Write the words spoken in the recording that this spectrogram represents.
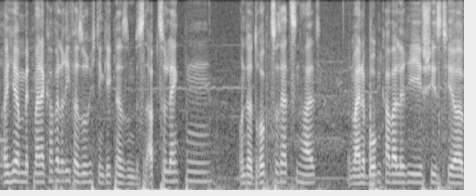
Aber hier mit meiner Kavallerie versuche ich den Gegner so ein bisschen abzulenken, unter Druck zu setzen halt. Und meine Bogenkavallerie schießt hier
